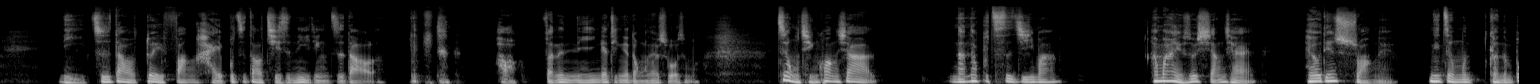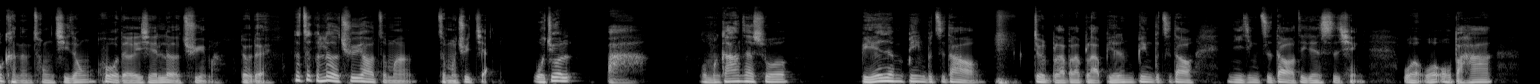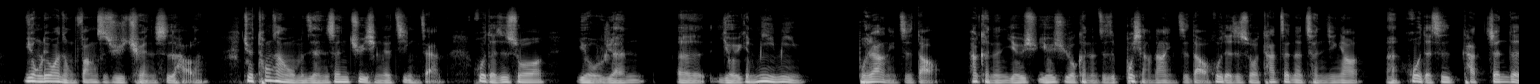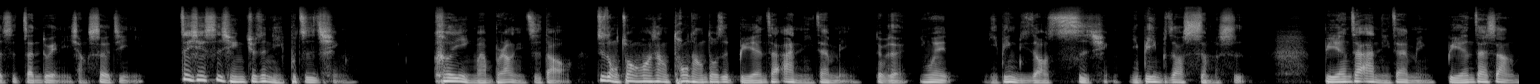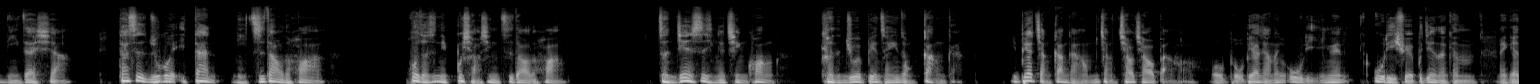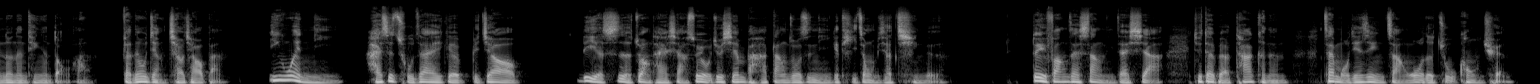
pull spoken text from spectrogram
你知道对方还不知道，其实你已经知道了。好，反正你应该听得懂我在说什么。这种情况下，难道不刺激吗？他妈有时候想起来还有点爽哎！你怎么可能不可能从其中获得一些乐趣嘛？对不对？那这个乐趣要怎么？怎么去讲？我就把我们刚刚在说，别人并不知道，就巴拉巴拉巴拉，别人并不知道你已经知道这件事情。我我我把它用另外一种方式去诠释好了。就通常我们人生剧情的进展，或者是说有人呃有一个秘密不让你知道，他可能也许也许有可能只是不想让你知道，或者是说他真的曾经要呃，或者是他真的是针对你想设计你这些事情，就是你不知情。刻意隐瞒不让你知道，这种状况上通常都是别人在暗你在明，对不对？因为你并不知道事情，你并不知道什么事，别人在暗你在明，别人在上你在下。但是如果一旦你知道的话，或者是你不小心知道的话，整件事情的情况可能就会变成一种杠杆。你不要讲杠杆，我们讲跷跷板哈。我我不要讲那个物理，因为物理学不见得可能每个人都能听得懂啊。反正我讲跷跷板，因为你。还是处在一个比较劣势的状态下，所以我就先把它当做是你一个体重比较轻的人，对方在上，你在下，就代表他可能在某件事情掌握的主控权，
